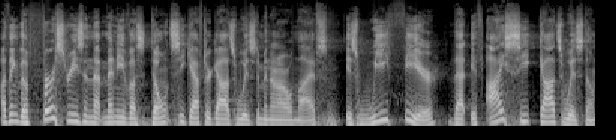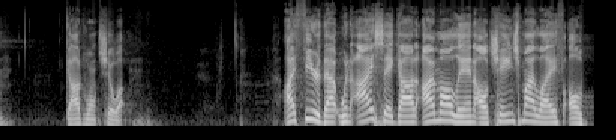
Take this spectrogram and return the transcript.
I think the first reason that many of us don't seek after God's wisdom in our own lives is we fear that if I seek God's wisdom, God won't show up. I fear that when I say, God, I'm all in, I'll change my life, I'll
